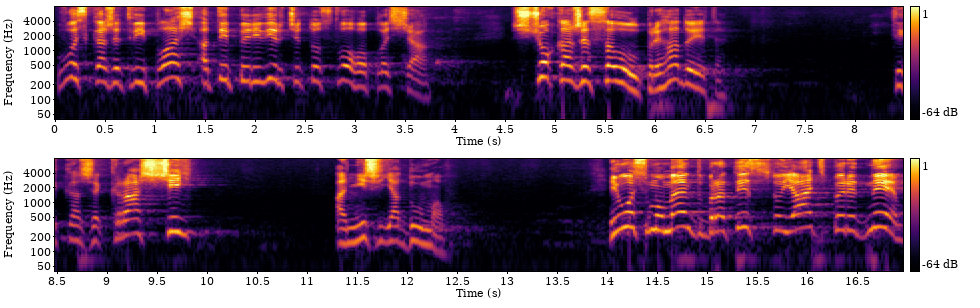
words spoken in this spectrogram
Ось каже твій плащ, а ти перевір, чи то з твого плаща. Що каже Саул, пригадуєте? Ти каже, кращий, аніж я думав. І ось момент брати стоять перед ним.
